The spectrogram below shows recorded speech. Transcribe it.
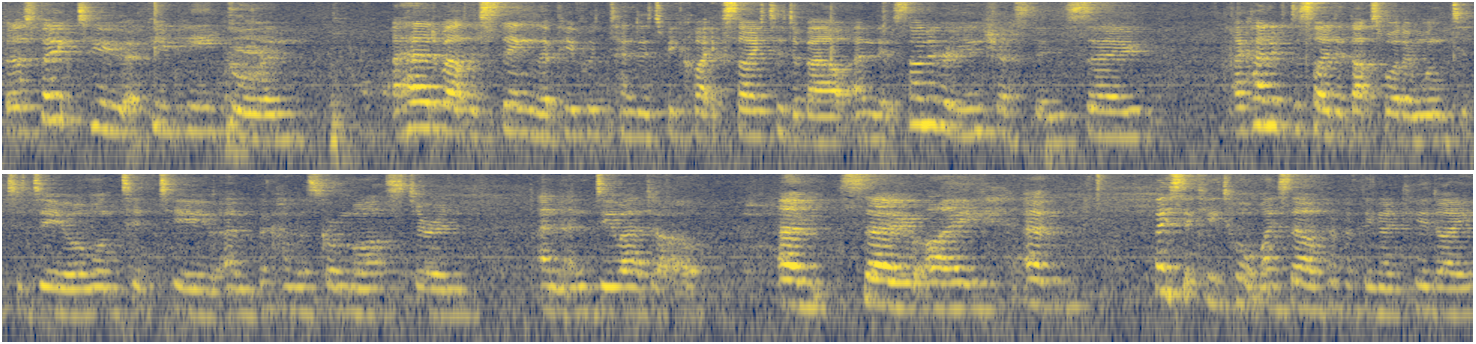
But I spoke to a few people and I heard about this thing that people tended to be quite excited about and it sounded really interesting. So I kind of decided that's what I wanted to do. I wanted to um, become a Scrum Master and, and, and do Agile. Um, so I um, basically taught myself everything I could. I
